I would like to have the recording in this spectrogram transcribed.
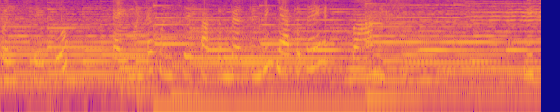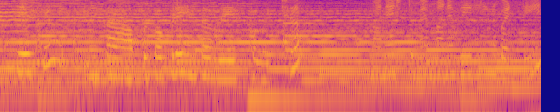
కొంచెంసేపు. టైం ఉంటే కొంచెంసేపు పక్కన పెట్టండి. లేకపోతే బాగా మిక్స్ మిక్స్ చేసి ఇంకా అప్పటికప్పుడే ఇంకా వేసుకోవచ్చు. మన ఇష్టమే మన వీలుని బట్టి.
